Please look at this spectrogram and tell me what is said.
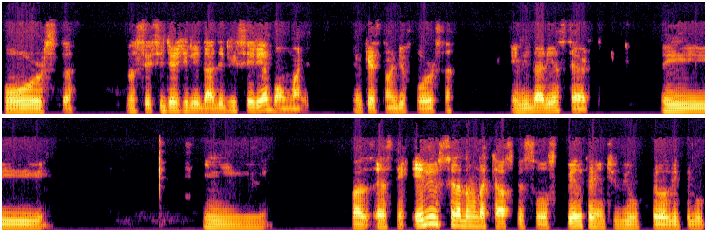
força. Não sei se de agilidade ele seria bom, mas em questão de força ele daria certo. E e é assim, ele será uma daquelas pessoas, pelo que a gente viu pelo ali pelo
